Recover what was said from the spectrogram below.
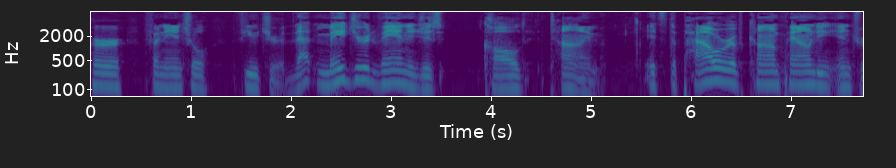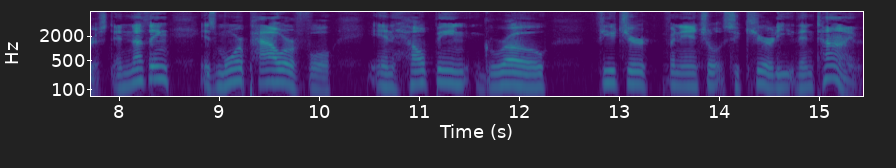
her financial future. That major advantage is called time. It's the power of compounding interest, and nothing is more powerful in helping grow future financial security than time.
